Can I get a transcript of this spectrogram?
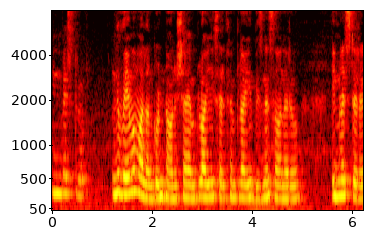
investor నువ్వేమో వాళ్ళు అనుకుంటున్నావు Anusha employee self employee business owner investor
